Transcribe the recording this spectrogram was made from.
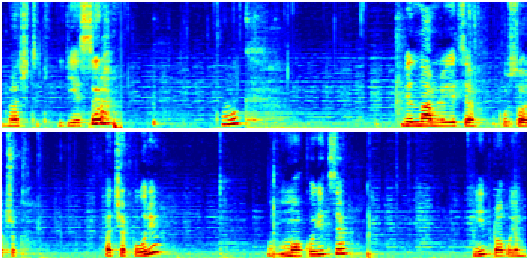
Бачите, тут є сир. Так. Відламлюється кусочок хачапурі, мокується і пробуємо.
